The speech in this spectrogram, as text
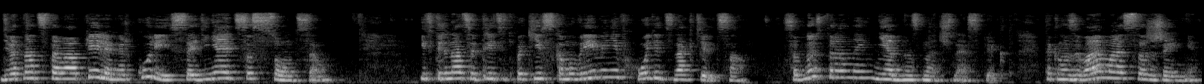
19 апреля Меркурий соединяется с Солнцем, и в 13.30 по киевскому времени входит знак Тельца. С одной стороны, неоднозначный аспект, так называемое сожжение.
